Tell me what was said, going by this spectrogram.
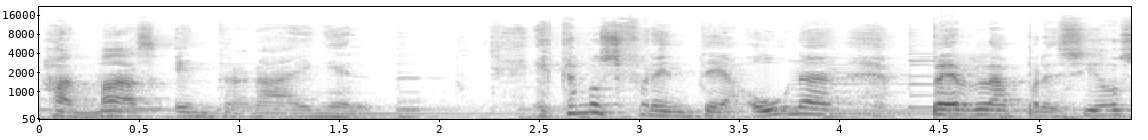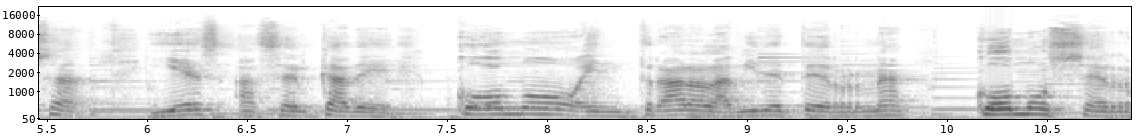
jamás entrará en él. Estamos frente a una perla preciosa y es acerca de cómo entrar a la vida eterna cómo ser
